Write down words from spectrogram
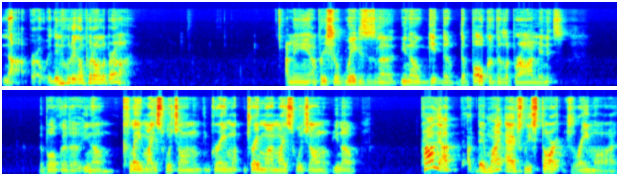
nah, bro. And then who they gonna put on LeBron? I mean, I'm pretty sure Wiggins is gonna, you know, get the the bulk of the LeBron minutes. The bulk of the, you know, Klay might switch on him. Draymond, Draymond might switch on him. You know, probably I, they might actually start Draymond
